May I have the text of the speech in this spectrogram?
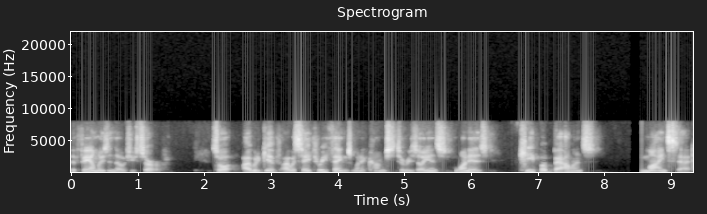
the families and those you serve. So I would give, I would say three things when it comes to resilience. One is keep a balance mindset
